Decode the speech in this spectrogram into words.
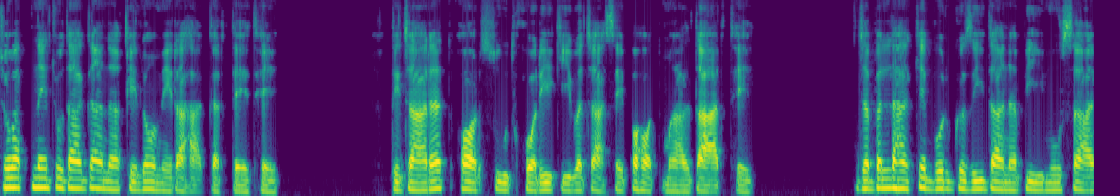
जो अपने जुदागाना किलों में रहा करते थे। तिजारत और सूदखोरी की वजह से बहुत मालदार थे। जब अल्लाह के बुरगुजीदा नबी मूसा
